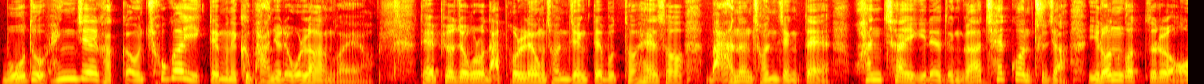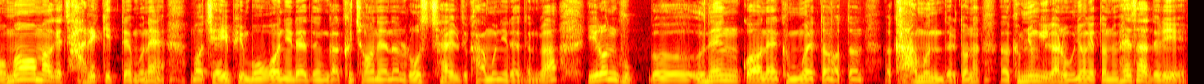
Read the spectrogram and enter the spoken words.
모두 횡재에 가까운 초과 이익 때문에 그 반열에 올라간 거예요. 대표적으로 나폴레옹 전쟁 때부터 해서 많은 전쟁 때 환차익이라든가 채권 투자 이런 것들을 어마어마하게 잘했기 때문에 뭐 JP 모건이라든가 그 전에는 로스차일드 가문이라든가 이런 국, 그 은행권에 근무했던 어떤 가문들 또는 어, 금융기관을 운영했던 회사들이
